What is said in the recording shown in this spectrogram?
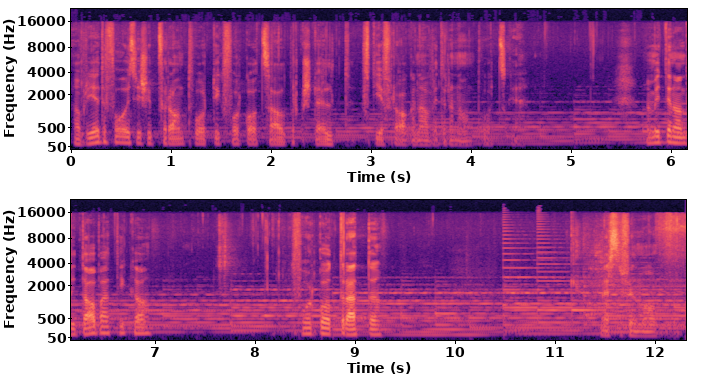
Aber jeder von uns ist in die Verantwortung vor Gott selber gestellt, auf diese Fragen auch wieder eine Antwort zu geben wir miteinander in die Anbetung gehen, vor Gott treten. Merci vielmals.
